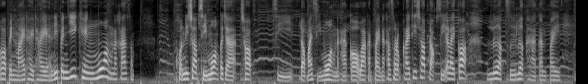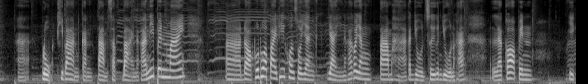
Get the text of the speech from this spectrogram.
ก็เป็นไม้ไทยๆ อันนี้เป็นยี่เข่งม่วงนะคะ คนที่ชอบสีม่วงก็จะชอบสีดอกไม้สีม่วงนะคะ ก็ว่ากันไปนะคะสำหรับใครที่ชอบดอกสีอะไรก็เลือกซื้อเลือกหากันไปปลูกที่บ้านกันตามสบายนะคะ นี่เป็นไม้อดอกทั่วๆไปที่คนส่วนใหญ่ใหญ่นะคะ ก็ยังตามหากันอยู่ซื้อกันอยู่นะคะ แล้วก็เป็นอีก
